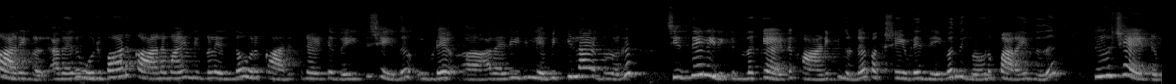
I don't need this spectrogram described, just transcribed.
കാര്യങ്ങൾ അതായത് ഒരുപാട് കാലമായി നിങ്ങൾ എന്തോ ഒരു കാര്യത്തിനായിട്ട് വെയിറ്റ് ചെയ്ത് ഇവിടെ അതായത് ഇനി ലഭിക്കില്ല എന്നുള്ളൊരു ചിന്തയിൽ ഇരിക്കുന്നതൊക്കെ ആയിട്ട് കാണിക്കുന്നുണ്ട്. പക്ഷേ ഇവിടെ ദൈവം നിങ്ങളോട് പറയുന്നത് തീർച്ചയായിട്ടും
